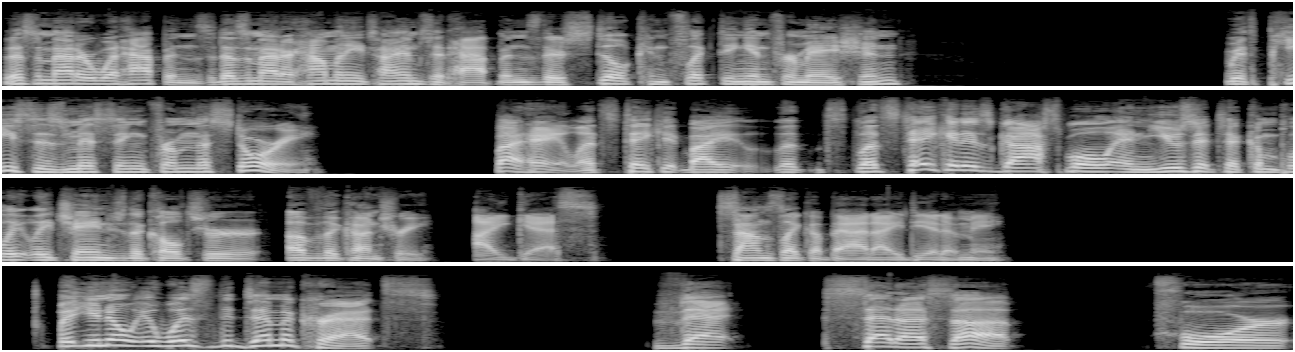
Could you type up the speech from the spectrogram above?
It doesn't matter what happens. It doesn't matter how many times it happens. There's still conflicting information with pieces missing from the story. But hey, let's take it by let's let's take it as gospel and use it to completely change the culture of the country, I guess. Sounds like a bad idea to me. But you know, it was the Democrats that set us up for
